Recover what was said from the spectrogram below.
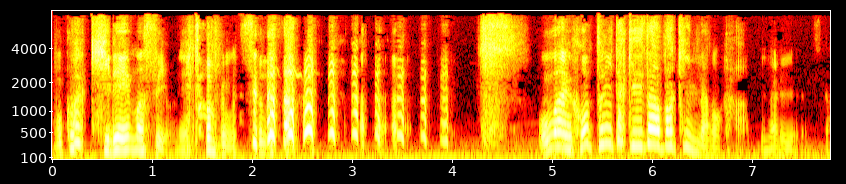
僕は切れますよね、多分、その。お前本当に滝沢馬琴なのか？ってなるじゃないですか。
